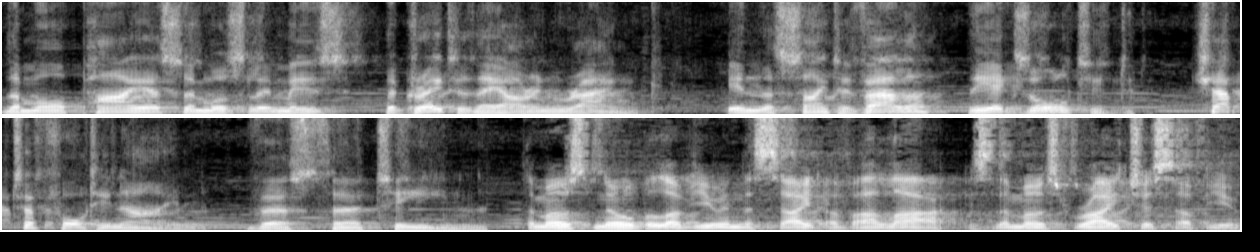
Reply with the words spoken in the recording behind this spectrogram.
the more pious a Muslim is, the greater they are in rank. In the sight of Allah, the Exalted, chapter 49, verse 13. The most noble of you in the sight of Allah is the most righteous of you.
